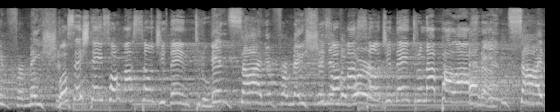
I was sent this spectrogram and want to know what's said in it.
information. Vocês têm informação de dentro. Inside information in the Informação de dentro na And palavra. inside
